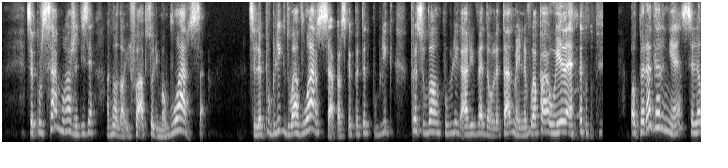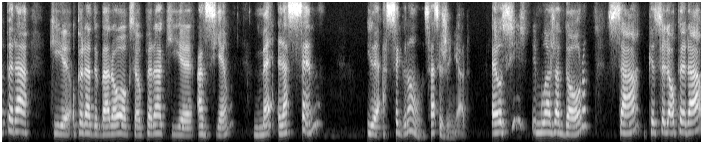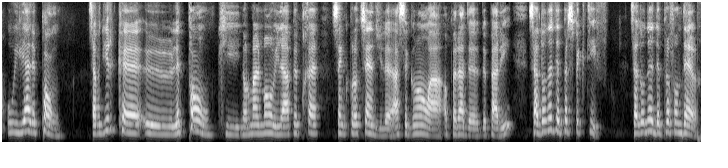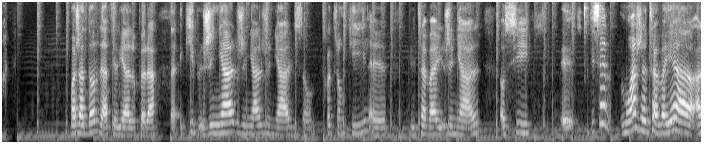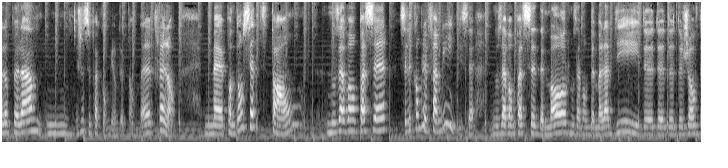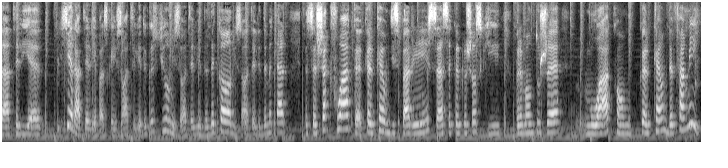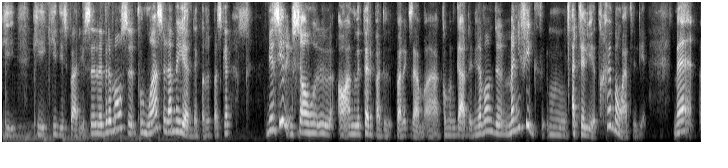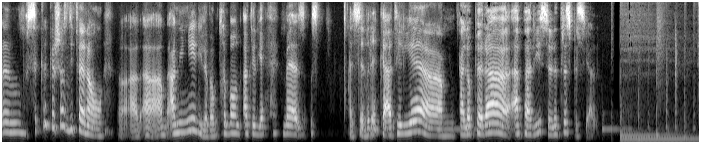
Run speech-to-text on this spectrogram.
C'est pour ça, moi, je disais, ah non, non, il faut absolument voir ça. Le public doit voir ça, parce que peut-être public, très souvent, le public arrivait dans le tas, mais il ne voit pas où il est. Opéra Garnier, c'est l'opéra qui est opéra de baroque, c'est opéra qui est ancien, mais la scène, il est assez grand. Ça, c'est génial. Et aussi, moi, j'adore ça, que c'est l'opéra où il y a les ponts. Ça veut dire que euh, le pont, qui normalement, il a à peu près 5%, il est assez grand à l'opéra de, de Paris, ça donnait des perspectives, ça donnait des profondeurs. Moi, j'adore l'atelier à l'opéra. Euh, équipe géniale, géniale, géniale. Ils sont très tranquilles, ils travaillent génial. Aussi, et, tu sais, moi, je travaillais à, à l'opéra, hmm, je ne sais pas combien de temps, mais très long. Mais pendant sept temps, nous avons passé c'est comme les familles. Nous avons passé des morts, nous avons des maladies, de, de, de, gens d'ateliers, plusieurs ateliers, parce qu'ils sont ateliers de costumes, ils sont ateliers de décor, ils sont ateliers de métal. C'est chaque fois que quelqu'un disparaît, ça, c'est quelque chose qui vraiment touchait moi comme quelqu'un de famille qui, qui, qui disparaît. C'est vraiment, pour moi, c'est la meilleure décoration, parce que Bien sûr, ils sont euh, en Angleterre, par, exemple, à Common Garden. Ils ont de magnifiques hum, ateliers, très bons ateliers. Mais euh, c'est quelque chose de différent. À, Munich, ils ont un très bon atelier. Mais c'est vrai qu'à atelier à, à l'opéra à Paris, c'est très spécial.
